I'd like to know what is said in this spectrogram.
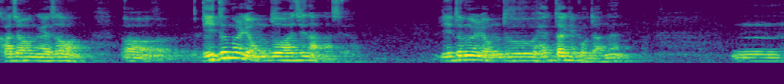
과정에서 어, 리듬을 염두하진 않았어요. 리듬을 염두했다기보다는 음,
